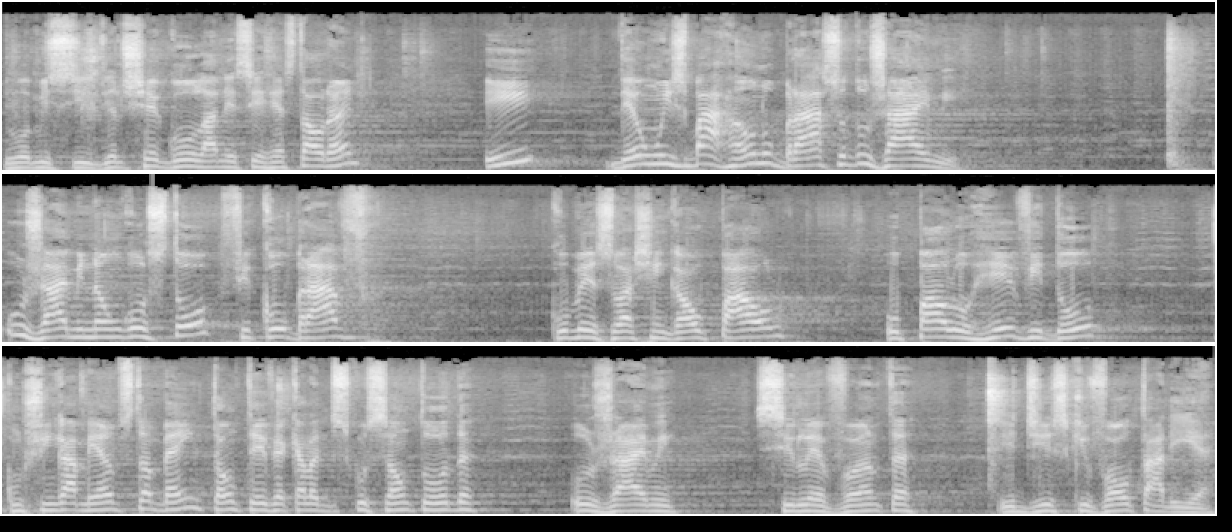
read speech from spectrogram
do homicídio, ele chegou lá nesse restaurante e deu um esbarrão no braço do Jaime. O Jaime não gostou, ficou bravo, começou a xingar o Paulo. O Paulo revidou com xingamentos também, então teve aquela discussão toda. O Jaime se levanta e diz que voltaria.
